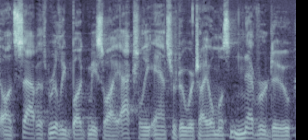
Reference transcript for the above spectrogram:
on Sabbath really bugged me. So I actually answered her, which I almost never do.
